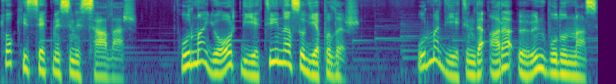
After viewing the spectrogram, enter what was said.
tok hissetmesini sağlar. Hurma yoğurt diyeti nasıl yapılır? Hurma diyetinde ara öğün bulunmaz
